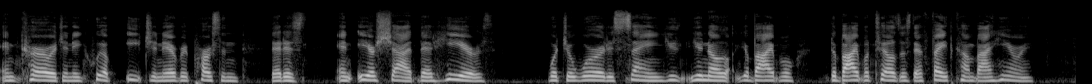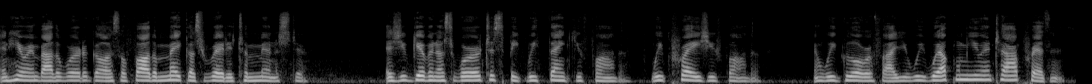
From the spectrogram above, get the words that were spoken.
encourage, and equip each and every person that is in earshot that hears what your word is saying. You you know your Bible. The Bible tells us that faith come by hearing, and hearing by the word of God. So Father, make us ready to minister. As you've given us word to speak, we thank you, Father. We praise you, Father, and we glorify you. We welcome you into our presence.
